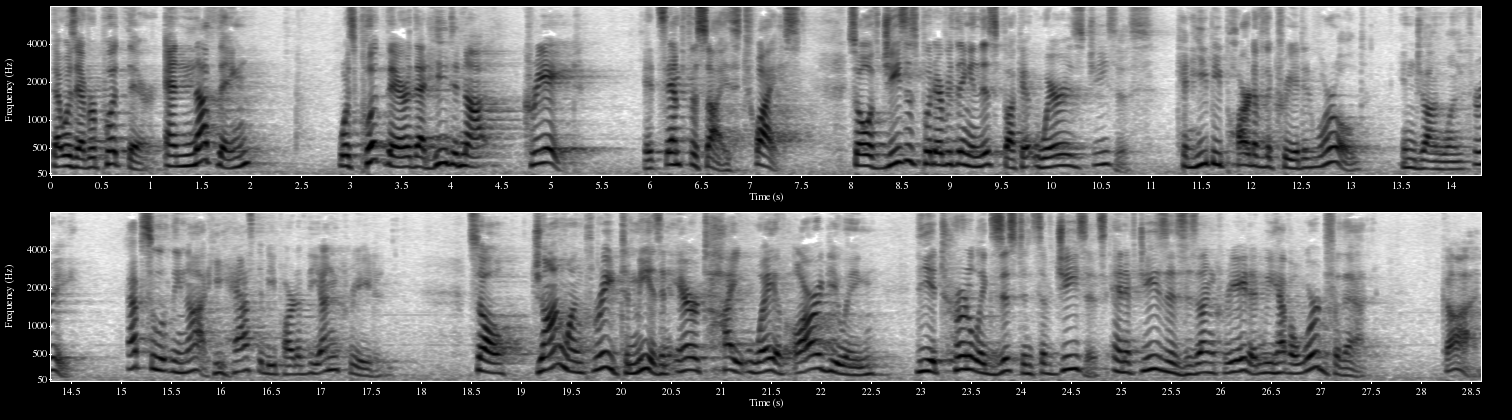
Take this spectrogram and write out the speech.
that was ever put there. And nothing was put there that he did not create. It's emphasized twice. So if Jesus put everything in this bucket, where is Jesus? Can he be part of the created world in John 1 3? Absolutely not. He has to be part of the uncreated. So, John 1 3 to me is an airtight way of arguing the eternal existence of Jesus. And if Jesus is uncreated, we have a word for that God.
